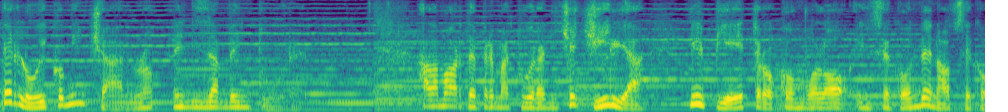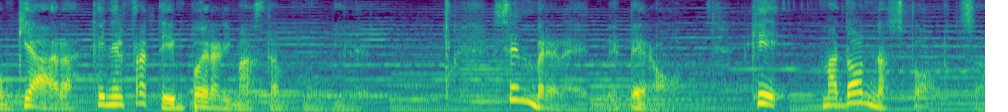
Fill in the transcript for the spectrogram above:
per lui cominciarono le disavventure. Alla morte prematura di Cecilia, il Pietro convolò in seconde nozze con Chiara, che nel frattempo era rimasta nubile. Sembrerebbe però che Madonna Sforza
